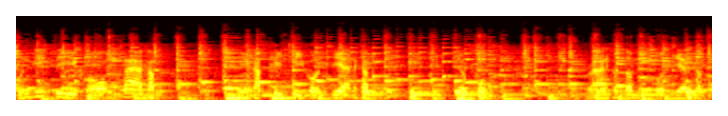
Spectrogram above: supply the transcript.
คนที่สี่ของกล้าครับนี่ครับพี่ทีโกเซียนะครับเจ้าของร้านข้าวต้มโกเซียนครับค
